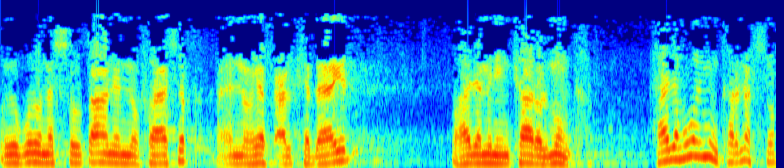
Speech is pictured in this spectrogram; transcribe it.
ويقولون السلطان إنه فاسق وإنه يفعل كبائر وهذا من إنكار المنكر. هذا هو المنكر نفسه.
